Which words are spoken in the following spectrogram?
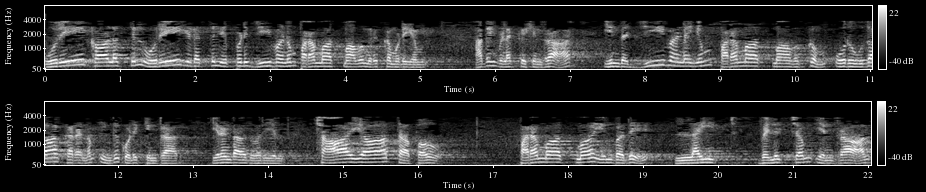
ஒரே காலத்தில் ஒரே இடத்தில் எப்படி ஜீவனும் பரமாத்மாவும் இருக்க முடியும்? அதை விளக்குகின்றார் இந்த ஜீவனையும் பரமாத்மாவுக்கும் ஒரு உதாகரணம் இங்கு கொடுக்கின்றார். இரண்டாவது வரியில் சாயா தபோ. பரமாத்மா என்பது லைட் வெளிச்சம் என்றால்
